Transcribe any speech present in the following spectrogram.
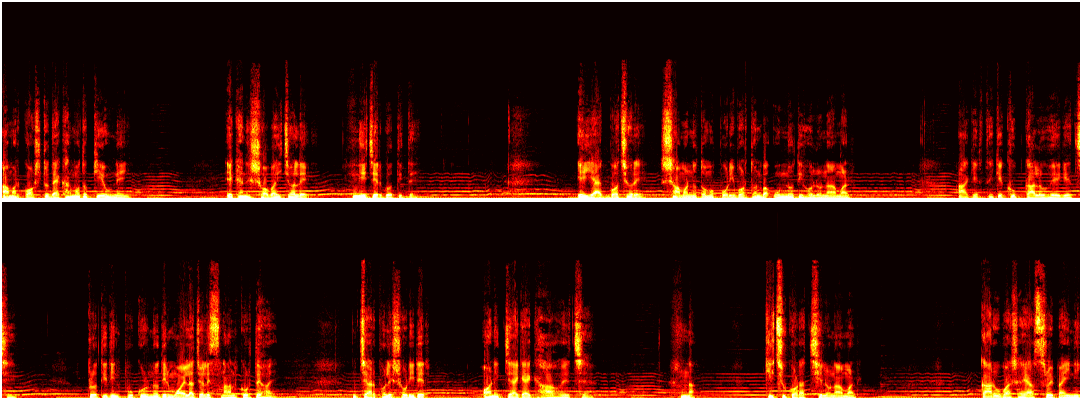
আমার কষ্ট দেখার মতো কেউ নেই। এখানে সবাই চলে নিজের গতিতে। এই এক বছরে সামান্যতম পরিবর্তন বা উন্নতি হলো না আমার। আগের থেকে খুব কালো হয়ে গেছে। প্রতিদিন পুকুর নদীর ময়লা জলে স্নান করতে হয়, যার ফলে শরীরের অনেক জায়গায় ঘা হয়েছে। না, কিছু করার ছিল না আমার। কারও বাসায় আশ্রয় পাইনি,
